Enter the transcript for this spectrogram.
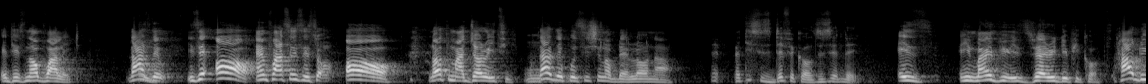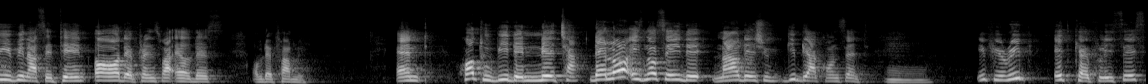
it is not valid. That's mm. the, is it all, emphasis is on all, not majority. Mm. That's the position of the law now. But this is difficult, isn't it? Is in my view, is very difficult. How do you even ascertain all the principal elders of the family? And what will be the nature? The law is not saying that now they should give their consent. Mm. If you read it carefully, it says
